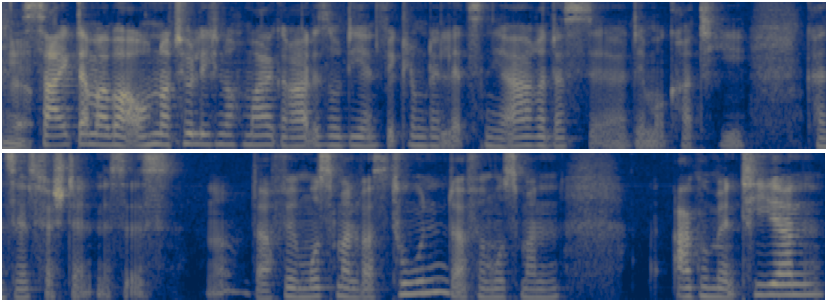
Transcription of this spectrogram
Ja. Das zeigt dann aber auch natürlich nochmal gerade so die Entwicklung der letzten Jahre, dass äh, Demokratie kein Selbstverständnis ist. Ne? Dafür muss man was tun, dafür muss man argumentieren,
